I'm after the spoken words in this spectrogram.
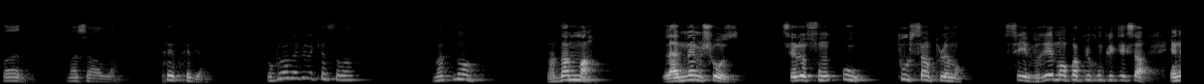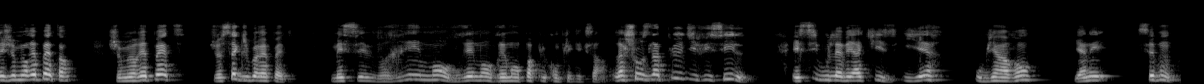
Fad, Masha'Allah. Très très bien. Donc là on a vu la kasra. Maintenant, la damma, la même chose. C'est le son ou, tout simplement. C'est vraiment pas plus compliqué que ça. Et je me répète, hein. je me répète, je sais que je me répète, mais c'est vraiment, vraiment, vraiment pas plus compliqué que ça. La chose la plus difficile, et si vous l'avez acquise hier ou bien avant, c'est bon,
